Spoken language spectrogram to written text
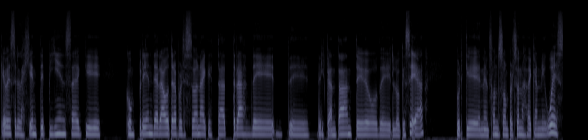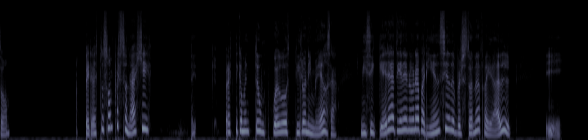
que a veces la gente piensa que comprende a la otra persona que está atrás de, del cantante o de lo que sea, porque en el fondo son personas de carne y hueso. Pero estos son personajes prácticamente un juego estilo anime, o sea, ni siquiera tienen una apariencia de persona real. Y,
